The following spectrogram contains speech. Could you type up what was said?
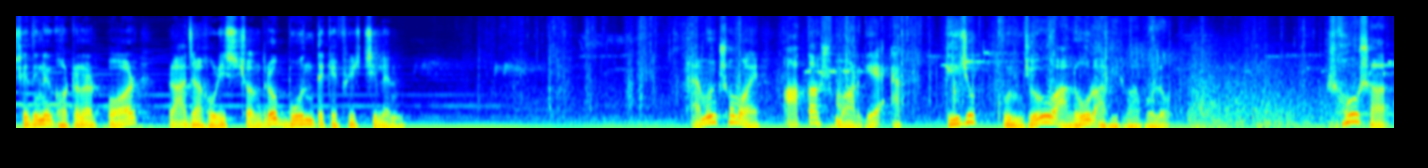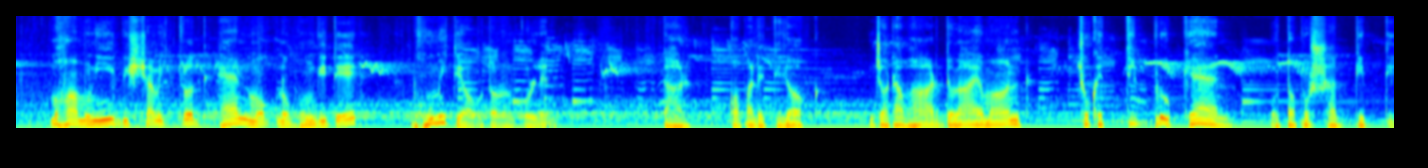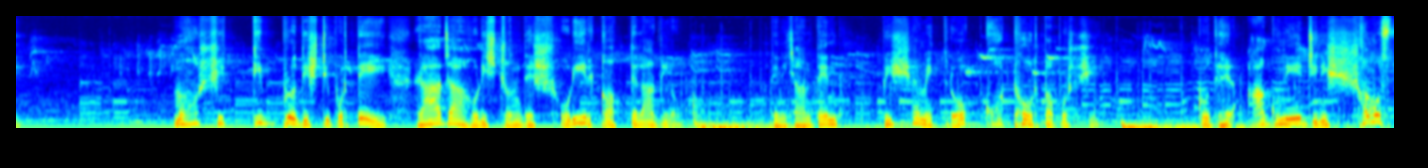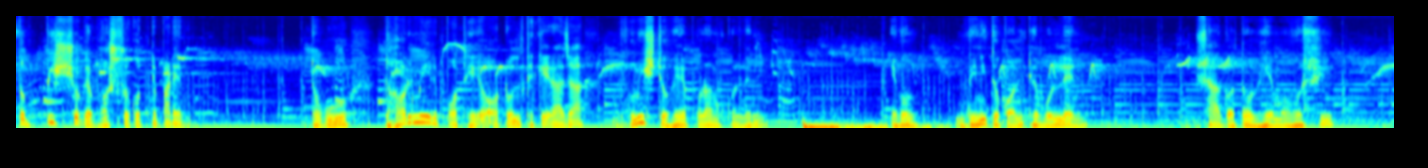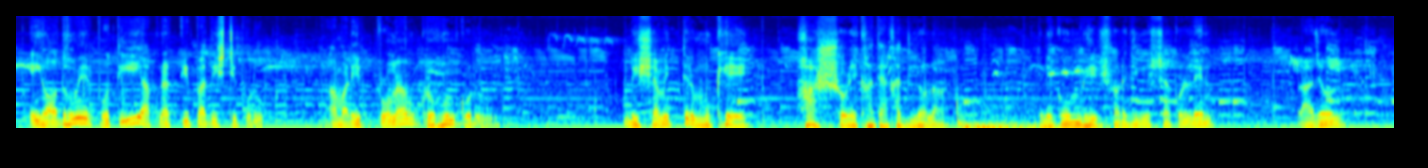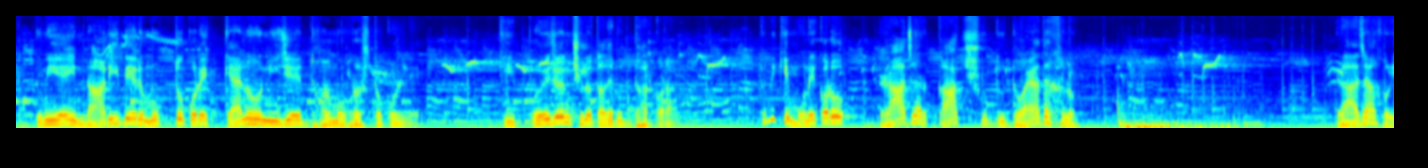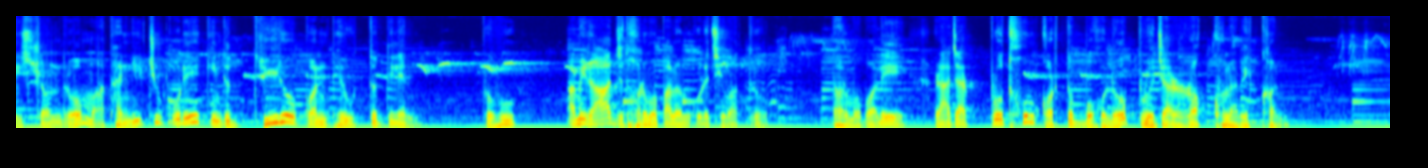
সেদিনের ঘটনার পর রাজা হরিশ্চন্দ্র বন থেকে ফিরছিলেন। এমন সময় আকাশ মার্গে এক তেজপুঞ্জ আলোর আবির্ভাব হলো। সহসা মহামুনি বিশ্বামিত্র ধ্যানমগ্ন ভঙ্গিতে ভূমিতে অবতরণ করলেন। তার কপালে তিলক, জটাভার দোলায়মান, চোখে তীব্র জ্ঞান ও তপস্যার দীপ্তি। মহর্ষির তীব্র দৃষ্টি পড়তেই রাজা হরিশ্চন্দ্রের শরীর কাঁপতে লাগল। তিনি জানতেন বিশ্বামিত্র কঠোর তপস্বী। ক্রোধের আগুনে যিনি সমস্ত বিশ্বকে ভস্ম করতে পারেন। তবু ধর্মের পথে অটল থেকে রাজা ভূমিষ্ঠ হয়ে প্রণাম করলেন এবং বিনীত কণ্ঠে বললেন, স্বাগতম হে মহর্ষি। এই অধমের প্রতি আপনার কৃপা দৃষ্টি পড়ুক। আমার এই প্রণাম গ্রহণ করুন। বিশ্বামিত্রের মুখে হাস্যরেখা দেখা দিল না। তিনি গম্ভীর স্বরে জিজ্ঞাসা করলেন, রাজন তুমি এই নারীদের মুক্ত করে কেন নিজের ধর্মভ্রষ্ট করলে? কি প্রয়োজন ছিল তাদের উদ্ধার করা তুমি কি মনে করো রাজার কাজ শুধু দয়া দেখানো রাজা হরিশ্চন্দ্র মাথা নিচু করে কিন্তু দৃঢ় কণ্ঠে উত্তর দিলেন, প্রভু, আমি রাজ ধর্ম পালন করেছি মাত্র। ধর্ম বলে রাজার প্রথম কর্তব্য হলো প্রজার রক্ষণাবেক্ষণ।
